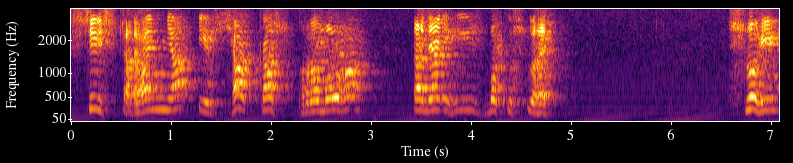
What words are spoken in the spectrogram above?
всі старання і всяка спромога енергії з боку слуги. Слугів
